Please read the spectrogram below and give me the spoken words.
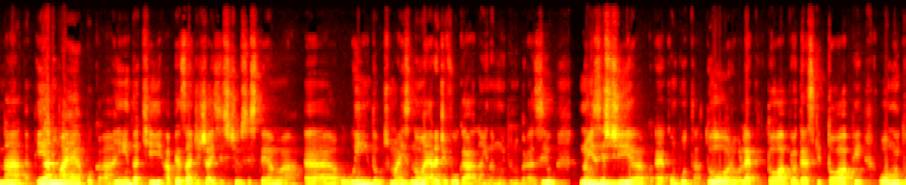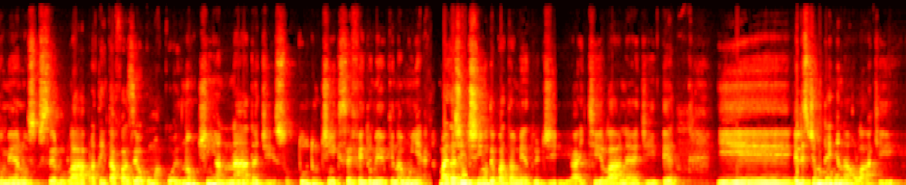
nada. E era numa época ainda que, apesar de já existir o sistema uh, Windows, mas não era divulgado ainda muito no Brasil, não existia é, computador, ou laptop, ou desktop, ou muito menos celular para tentar fazer alguma coisa. Não tinha nada disso. Tudo tinha que ser feito meio que na munheca. Mas a gente tinha o um departamento de IT lá, né, de IP, e eles tinham um terminal lá que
